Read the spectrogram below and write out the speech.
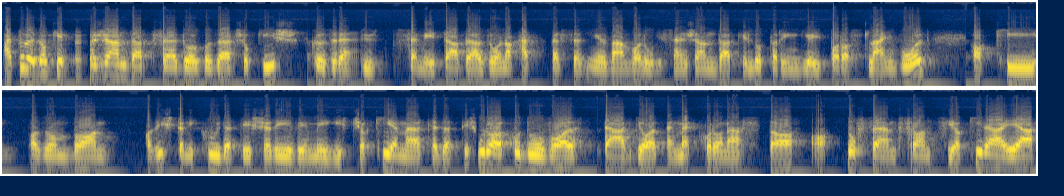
hát tulajdonképpen a Jean d'Arc feldolgozások is közrendű személyt ábrázolnak, hát persze nyilvánvaló, hiszen Jean d'Arc egy lotaringiai parasztlány volt, aki azonban az isteni küldetése révén mégiscsak kiemelkedett, és uralkodóval tárgyalt, meg megkoronázta a Dauphin francia királyá,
